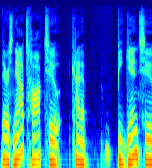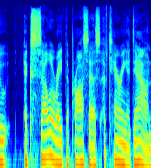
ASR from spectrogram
there's now talk to kind of begin to accelerate the process of tearing it down.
